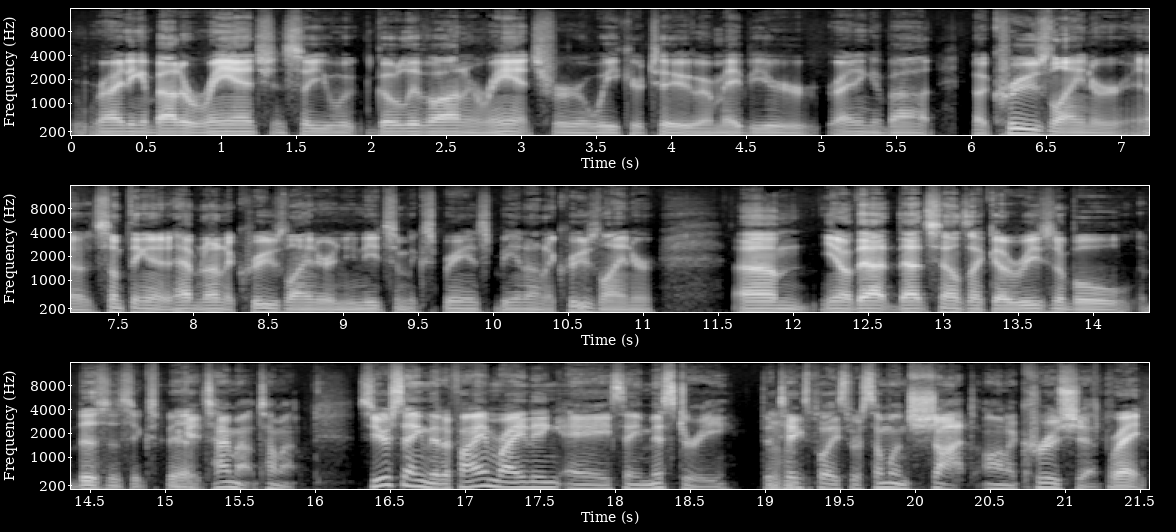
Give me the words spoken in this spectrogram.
writing about a ranch, and so you would go live on a ranch for a week or two. Or maybe you're writing about a cruise liner, uh, something that happened on a cruise liner, and you need some experience being on a cruise liner. Um, you know that that sounds like a reasonable business expense. Okay, time out, time out. So you're saying that if I am writing a say mystery that takes place where someone's shot on a cruise ship, Mm-hmm. Right.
